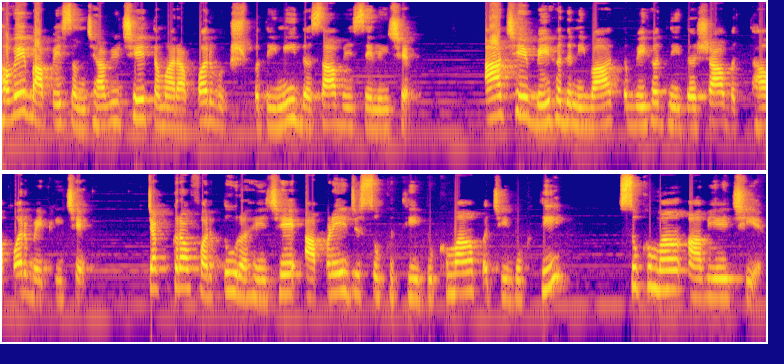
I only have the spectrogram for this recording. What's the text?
હવે બાપે સમજાવ્યું છે, તમારા પર વૃક્ષપતિની દશા બેસેલી છે. આ છે બેહદની વાત, બેહદની દશા બધા પર બેઠી છે. ચક્ર ફરતું રહે છે, આપણે જ સુખથી દુઃખમાં, પછી દુઃખથી સુખમાં આવીએ છીએ.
